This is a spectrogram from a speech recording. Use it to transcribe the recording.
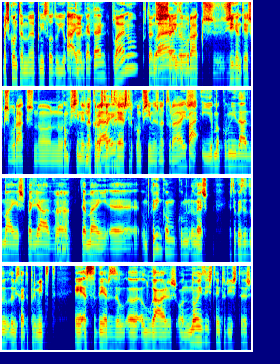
Mas conta-me a Península do Yucatán. Ah, Yucatán. Plano, portanto, Plano. cheio de buracos, gigantescos buracos no, no na naturais. crosta terrestre com piscinas naturais. Pá, e uma comunidade maia espalhada uh -huh. também, uh, um bocadinho como, como aliás, esta coisa do, da bicicleta permite-te é acederes a, a, a, lugares onde não existem turistas,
